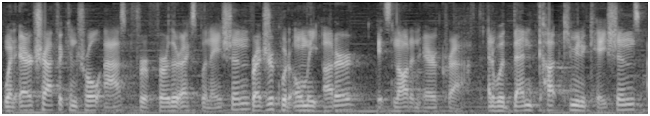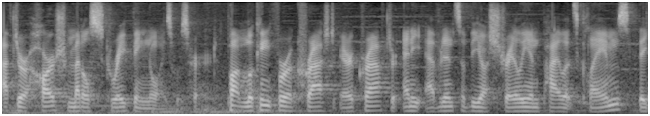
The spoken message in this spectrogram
When air traffic control asked for further explanation, Frederick would only utter, it's not an aircraft, and would then cut communications after a harsh metal scraping noise was heard. Upon looking for a crashed aircraft or any evidence of the Australian pilot's claims, they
